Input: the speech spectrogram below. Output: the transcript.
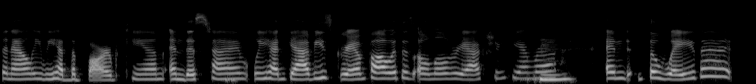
finale, we had the barb cam, and this time we had Gabby's grandpa with his own little reaction camera. Mm-hmm. And the way that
